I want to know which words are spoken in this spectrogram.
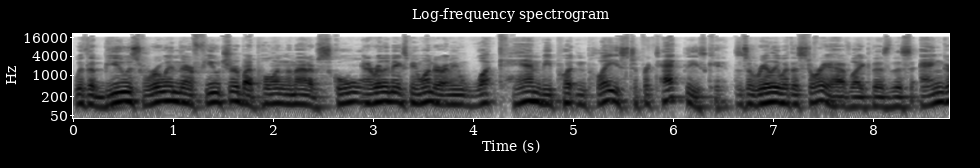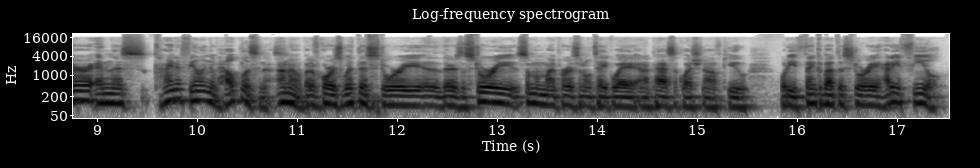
with abuse, ruin their future by pulling them out of school. And it really makes me wonder, I mean, what can be put in place to protect these kids? So really with the story I have like this this anger and this kind of feeling of helplessness. I don't know, but of course with this story, uh, there's a story, some of my personal takeaway, and I pass the question off to you. What do you think about the story? How do you feel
